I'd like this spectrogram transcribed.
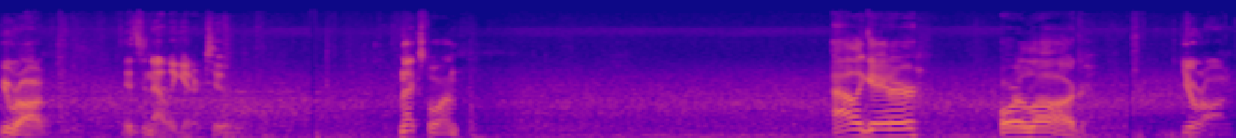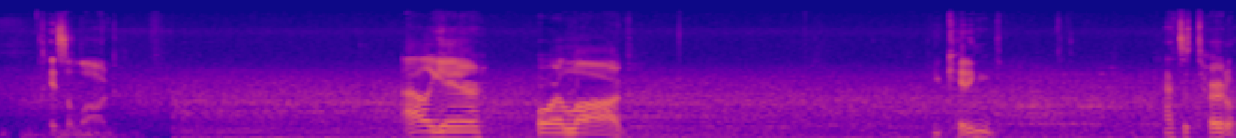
You're wrong. It's an alligator too. Next one. Alligator or log? You're wrong. It's a log. Alligator or a log? You kidding? That's a turtle.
